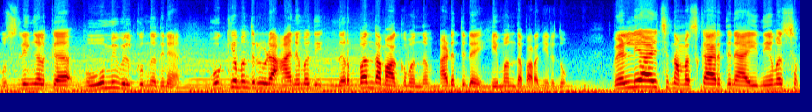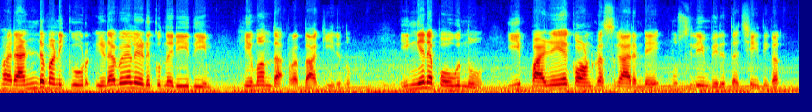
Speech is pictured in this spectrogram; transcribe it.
മുസ്ലിങ്ങൾക്ക് ഭൂമി വിൽക്കുന്നതിന് മുഖ്യമന്ത്രിയുടെ അനുമതി നിർബന്ധമാക്കുമെന്നും അടുത്തിടെ ഹിമന്ത പറഞ്ഞിരുന്നു. വെള്ളിയാഴ്ച നമസ്കാരത്തിനായി നിയമസഭ രണ്ട് മണിക്കൂർ ഇടവേള എടുക്കുന്ന രീതിയും ഹിമന്ത റദ്ദാക്കിയിരുന്നു. ഇങ്ങനെ പോകുന്നു ഈ പഴയ കോൺഗ്രസ്സുകാരന്റെ മുസ്ലിം വിരുദ്ധ ചെയ്തികൾ.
